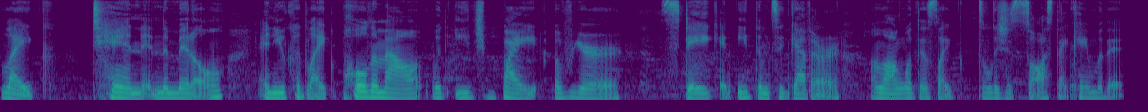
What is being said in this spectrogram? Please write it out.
like tin in the middle and you could like pull them out with each bite of your steak and eat them together along with this like delicious sauce that came with it.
